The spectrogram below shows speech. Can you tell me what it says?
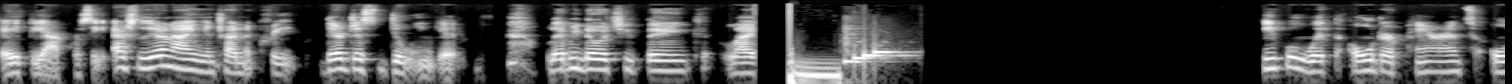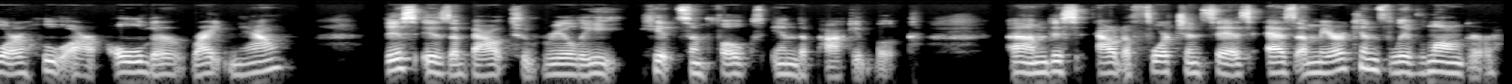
a theocracy. Actually, they're not even trying to creep, they're just doing it. Let me know what you think. Like, people with older parents or who are older right now, this is about to really hit some folks in the pocketbook. Um, this out of Fortune says, as Americans live longer,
